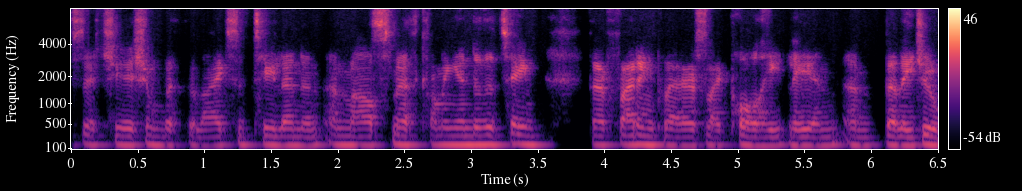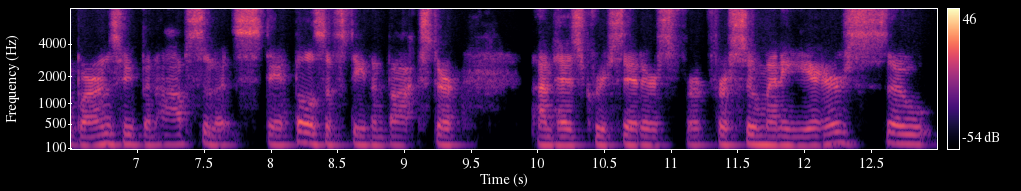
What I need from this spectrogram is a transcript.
situation with the likes of Thielen and, and Mal Smith coming into the team. They're fighting players like Paul Heatley and, and Billy Joe Burns, who've been absolute staples of Stephen Baxter and his Crusaders for, for so many years. So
